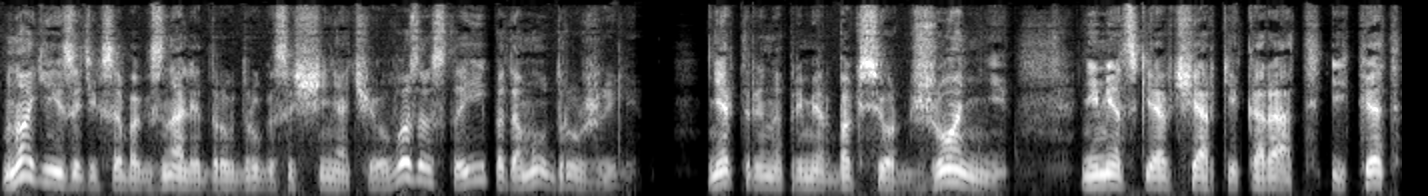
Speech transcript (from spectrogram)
Многие из этих собак знали друг друга со щенячьего возраста и потому дружили. Некоторые, например, боксер Джонни, немецкие овчарки Карат и Кэт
